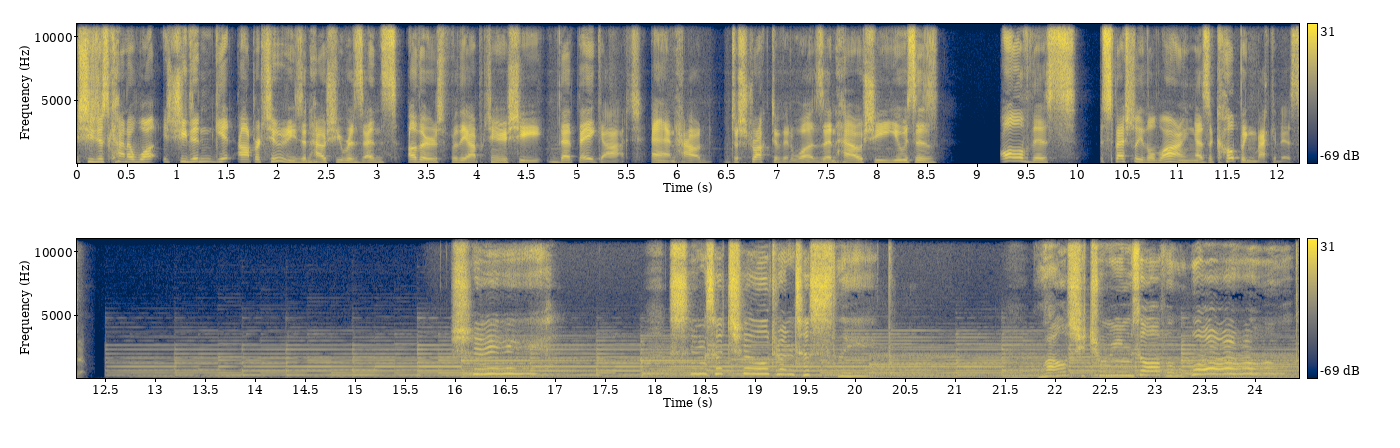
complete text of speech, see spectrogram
she just kind of wa- she didn't get opportunities and how she resents others for the opportunity she that they got and how destructive it was and how she uses all of this especially the lying as a coping mechanism. She sings her children to sleep while she dreams of a world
